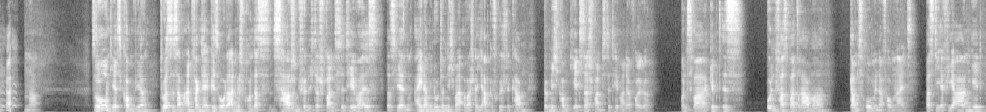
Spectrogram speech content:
Na. So, so, und jetzt kommen wir. Du hast es am Anfang der Episode angesprochen, dass Sargent für dich das spannendste Thema ist, dass wir in einer Minute nicht mal wahrscheinlich abgefrühstückt haben. Für mich kommt jetzt das spannendste Thema der Folge. Und zwar gibt es unfassbar Drama ganz oben in der Formel 1. Was die FIA angeht,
